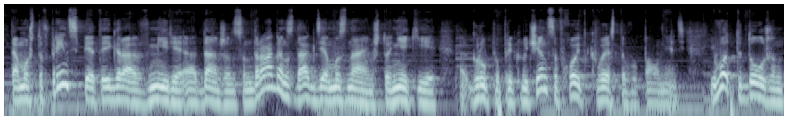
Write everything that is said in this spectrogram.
Потому что, в принципе, это игра в мире э, Dungeons and Dragons, да, где мы знаем, что некие э, группы приключенцев ходят квесты выполнять. И вот ты должен,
